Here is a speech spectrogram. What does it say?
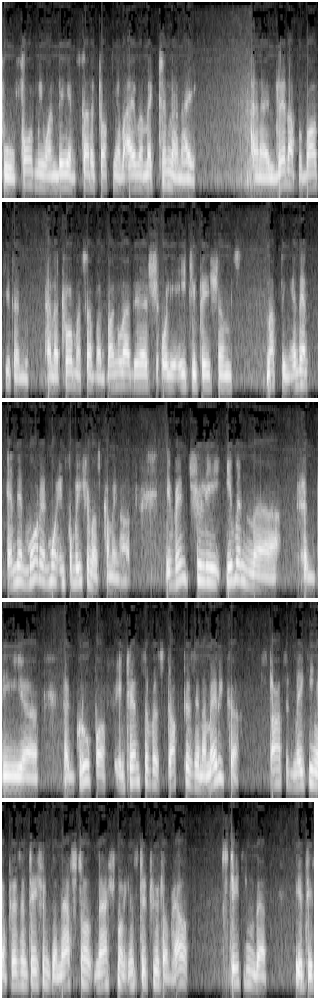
who phoned me one day and started talking about ivermectin, and I and I read up about it, and and I told myself, but Bangladesh only 80 patients, nothing, and then and then more and more information was coming out. Eventually, even uh, the uh, a group of intensivist doctors in America started making a presentation to the National National Institute of Health, stating that it is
